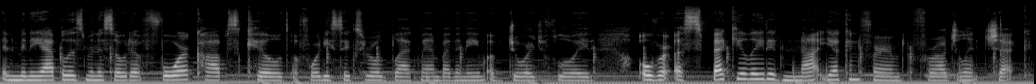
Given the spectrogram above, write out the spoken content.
in Minneapolis, Minnesota, four cops killed a 46 year old black man by the name of George Floyd over a speculated, not yet confirmed, fraudulent check.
